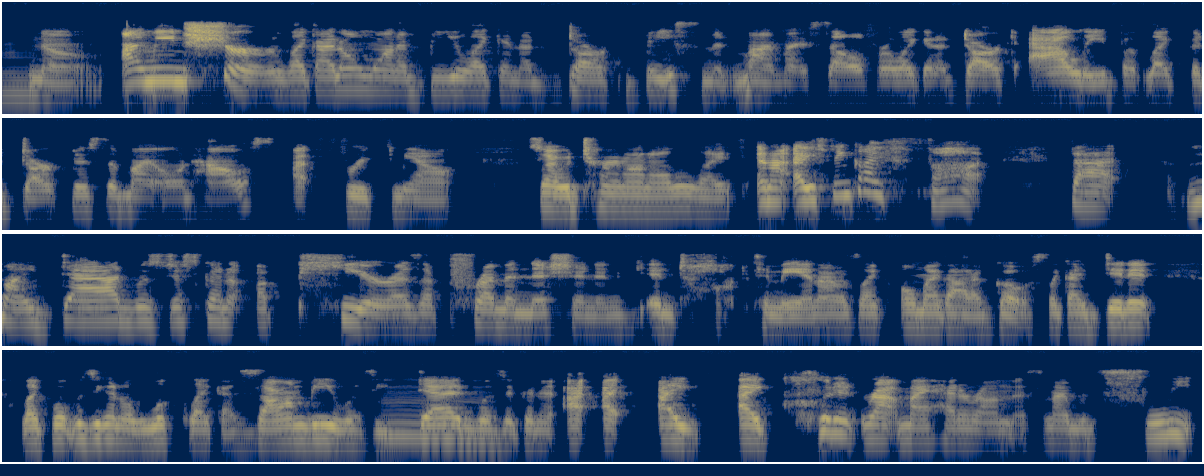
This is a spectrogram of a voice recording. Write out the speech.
Mm. No. I mean, sure, like I don't want to be like in a dark basement by myself or like in a dark alley, but like the darkness of my own house that freaked me out. So I would turn on all the lights. And I, I think I thought that my dad was just going to appear as a premonition and, and talk to me. And I was like, oh my God, a ghost. Like I didn't, like, what was he going to look like? A zombie? Was he dead? Mm. Was it going to, I, I, I, I couldn't wrap my head around this and I would sleep.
